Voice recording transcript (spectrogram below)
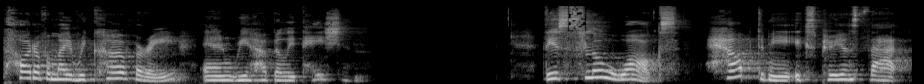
part of my recovery and rehabilitation. These slow walks helped me experience that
